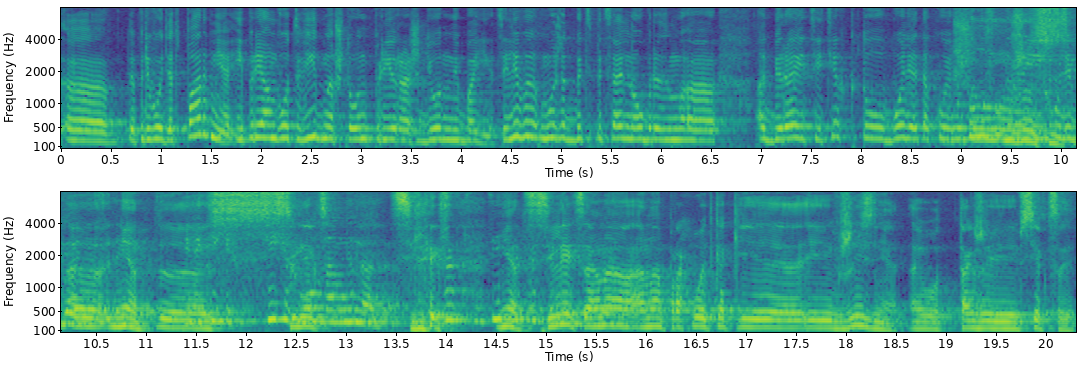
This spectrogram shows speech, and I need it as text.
э, приводят парня, и прям вот видно, что он прирожденный боец? Или вы, может быть, специально образом э, отбираете тех, кто более такой ну, шустрый, уже, хулиганистый? Э, нет. Э, Или тихих, тихих селек... мол, нам не надо? Селекция, нет, селекция, она, она проходит как и, и в жизни, вот, так же и в секции.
